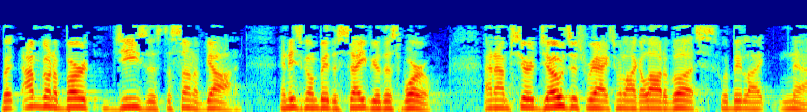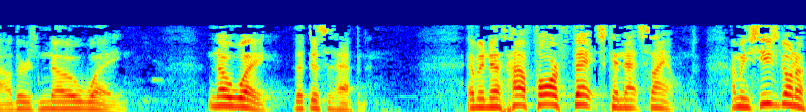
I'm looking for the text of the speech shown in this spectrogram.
But I'm going to birth Jesus, the Son of God, and He's going to be the Savior of this world. And I'm sure Joseph's reaction, like a lot of us, would be like, no, there's no way. No way that this is happening. I mean, how far fetched can that sound? I mean, she's gonna,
